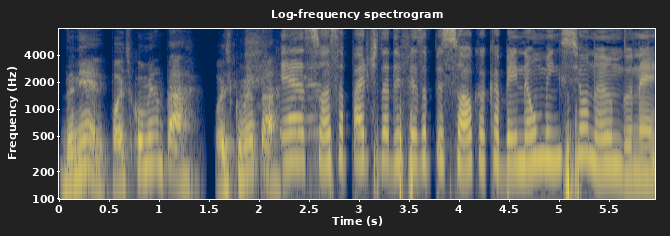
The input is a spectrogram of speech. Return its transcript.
Daniele, pode comentar, pode comentar. É só essa parte da defesa pessoal que eu acabei não mencionando, né?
